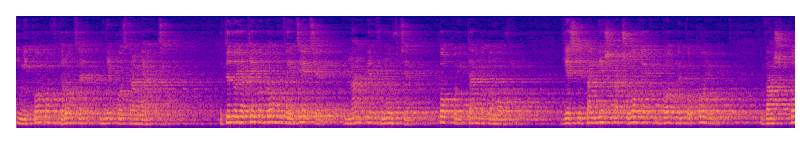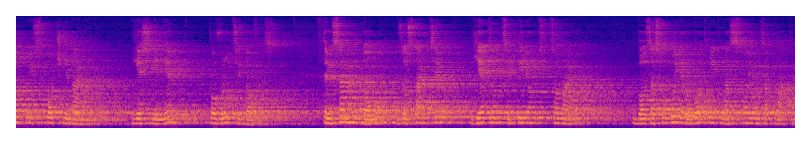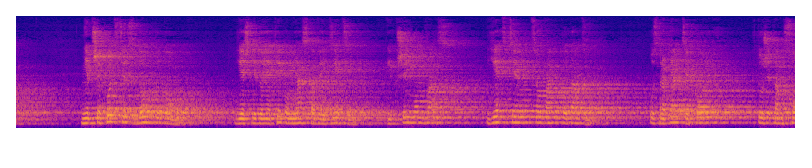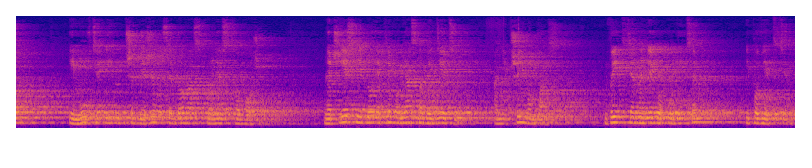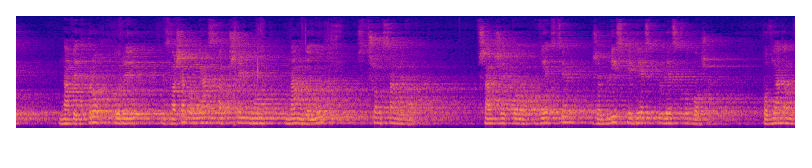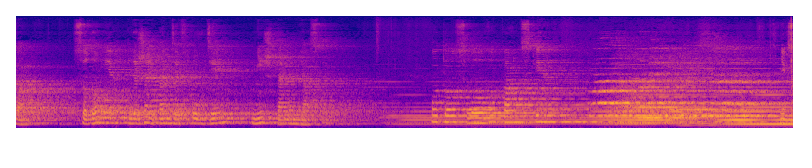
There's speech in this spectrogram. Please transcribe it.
i nikogo w drodze nie pozdrawiajcie. Gdy do jakiego domu wejdziecie, najpierw mówcie pokój temu domowi. Jeśli tam mieszka człowiek godny pokoju, wasz pokój spocznie na nim. Jeśli nie, powróci do was. W tym samym domu zostańcie, jedząc i pijąc, co mają, bo zasługuje robotnik na swoją zapłatę. Nie przechodźcie z domu do domu. Jeśli do jakiego miasta wejdziecie i przyjmą was, jedźcie, co wam podadzą. Uzdrawiajcie chorych, którzy tam są i mówcie im, przybliżyło się do was Królestwo Boże. Lecz jeśli do jakiego miasta wejdziecie, a nie przyjmą was, wyjdźcie na jego ulicę i powiedzcie, nawet proch, który z waszego miasta przyjmą nam do nóg, wstrząsamy wam. Wszakże to wiedzcie, że bliskie jest Królestwo Boże. Powiadam wam, Sodomie lżej będzie w pół dzień niż temu miastu. Oto słowo Pańskie.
